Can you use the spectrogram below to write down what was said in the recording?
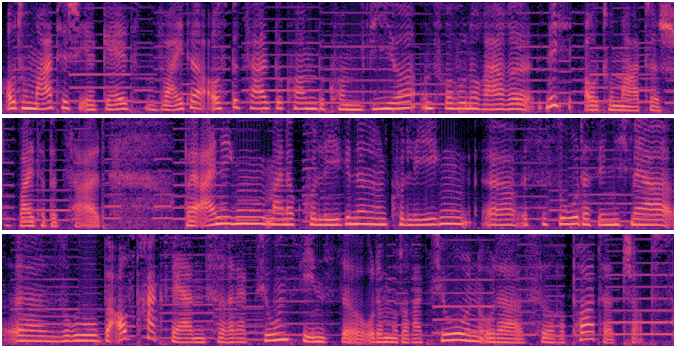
automatisch ihr Geld weiter ausbezahlt bekommen, bekommen wir unsere Honorare nicht automatisch weiter bezahlt. Bei einigen meiner Kolleginnen und Kollegen äh, ist es so, dass sie nicht mehr äh, so beauftragt werden für Redaktionsdienste oder Moderation oder für Reporterjobs.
